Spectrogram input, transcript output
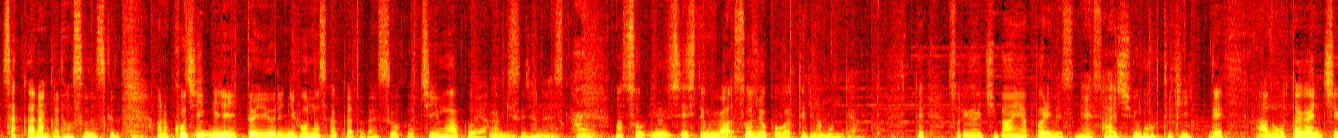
サッカーなんかでもそうですけどあの個人技というより日本のサッカーとかすごくチームワークを発揮するじゃないですか、はい、まあ、そういうシステムが相乗効果的なものであると。でそれが一番やっぱりですね最終目的。であのお互いに違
